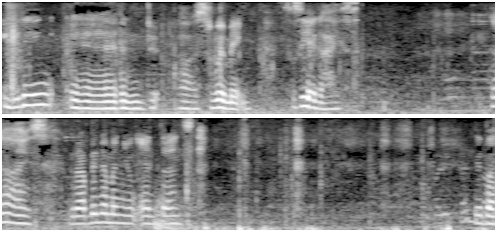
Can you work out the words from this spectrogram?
eating and uh, swimming. So see ya, guys. Guys, grabe naman yung entrance. diba?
